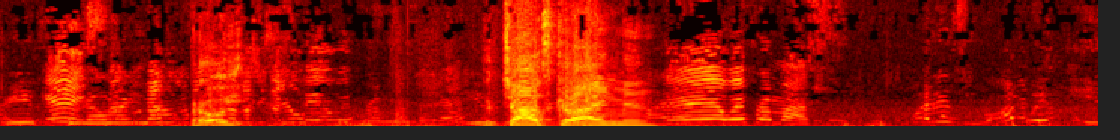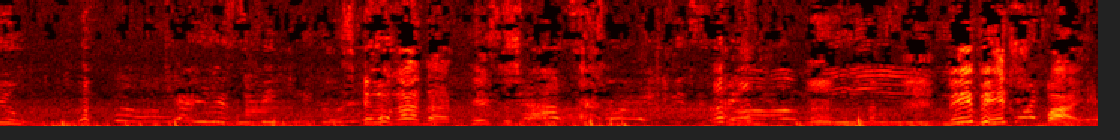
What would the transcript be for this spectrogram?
Are you kidding right now? Bro, Stay away from us, okay? The child's crying, man. Stay away from us. What is wrong with you? At that. This is Baby, it's fine.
